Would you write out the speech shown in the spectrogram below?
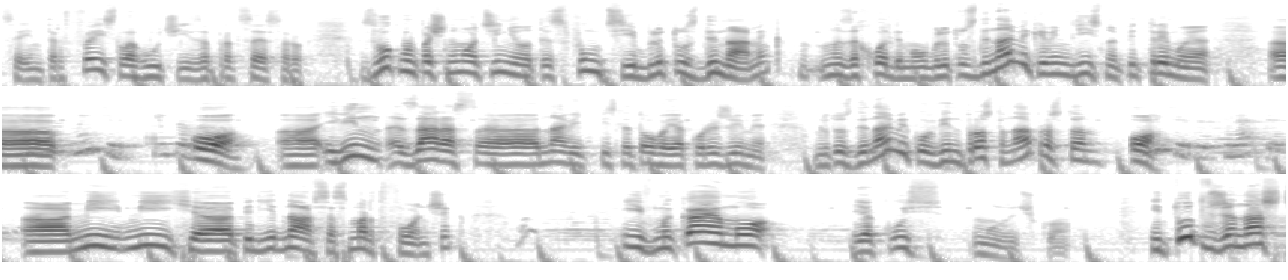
Це інтерфейс лагучий за процесору. Звук ми почнемо оцінювати з функції Bluetooth Dynamic. Ми заходимо у Bluetooth Dynamic, і він дійсно підтримує е, о, е, і він зараз, е, навіть після того, як у режимі Bluetooth динаміку, він просто-напросто. О, е, мій, мій е, під'єднався смартфончик, і вмикаємо якусь музичку. І тут вже наш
